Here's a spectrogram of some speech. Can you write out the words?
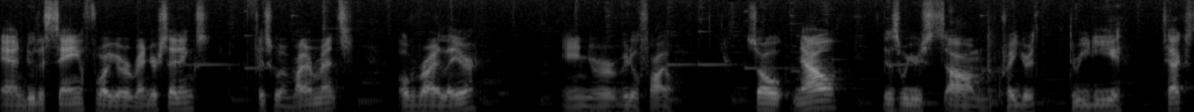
and do the same for your render settings, physical environment, override layer, in your video file. So now this is where you um, create your 3D text.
